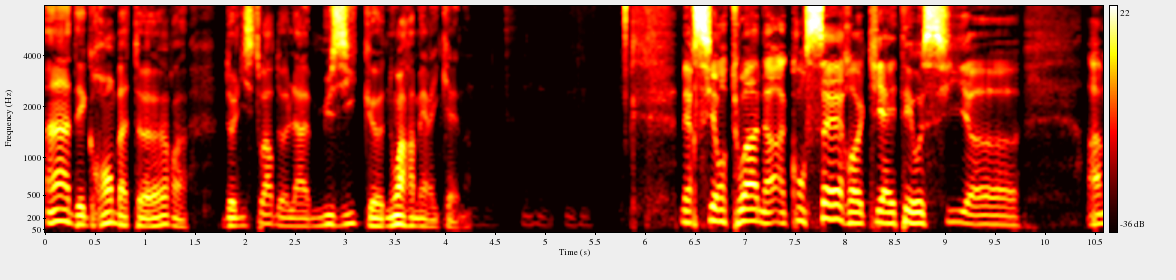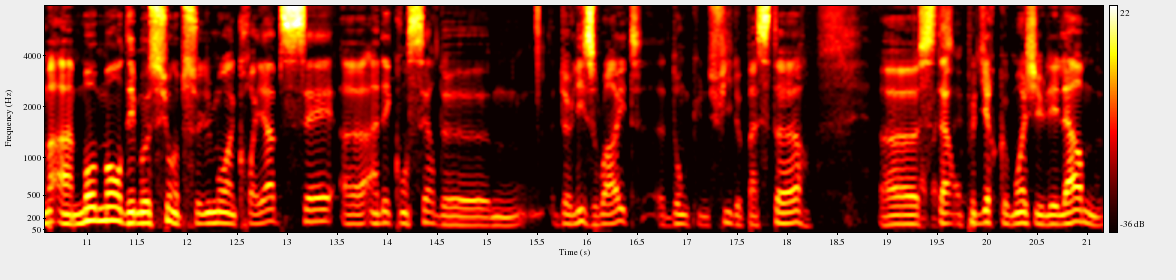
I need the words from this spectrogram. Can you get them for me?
un des grands batteurs de l'histoire de la musique euh, noire américaine. Merci Antoine. Un concert qui a été aussi un, moment d'émotion absolument incroyable. C'est un des concerts de, de Liz Wright, donc une fille de pasteur. Euh, c'est un- on peut dire que moi j'ai eu les larmes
